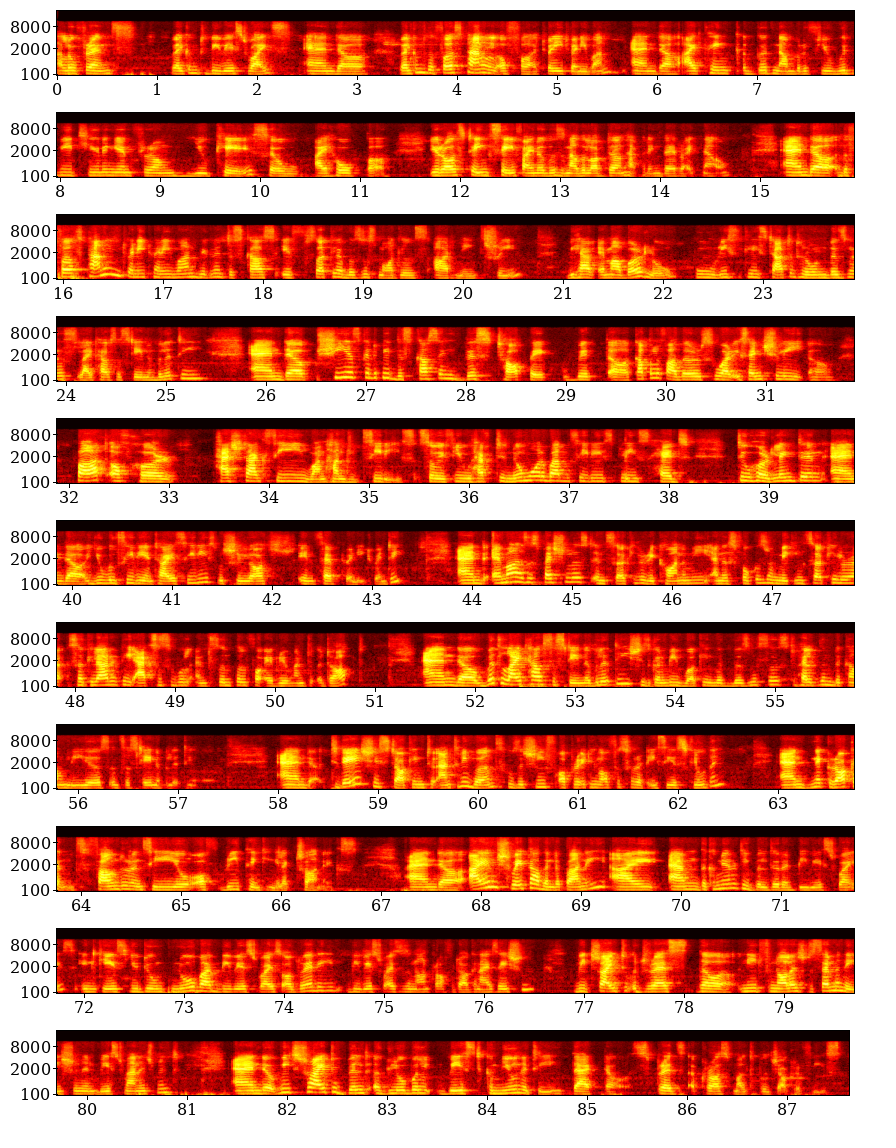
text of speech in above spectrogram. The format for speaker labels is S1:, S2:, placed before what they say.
S1: Hello, friends. Welcome to Be Waste Wise, and uh, welcome to the first panel of uh, 2021. And uh, I think a good number of you would be tuning in from UK. So I hope uh, you're all staying safe. I know there's another lockdown happening there right now. And uh, the first panel in 2021, we're going to discuss if circular business models are mainstream we have Emma Burlow, who recently started her own business, Lighthouse Sustainability. And uh, she is going to be discussing this topic with a couple of others who are essentially uh, part of her hashtag CE100 series. So if you have to know more about the series, please head to her LinkedIn and uh, you will see the entire series, which she launched in Feb 2020. And Emma is a specialist in circular economy and is focused on making circular, circularity accessible and simple for everyone to adopt. And uh, with Lighthouse Sustainability, she's going to be working with businesses to help them become leaders in sustainability. And today she's talking to Anthony Burns, who's the Chief Operating Officer at ACS Clothing, and Nick Rockins, founder and CEO of Rethinking Electronics. And uh, I am Shweta Dandapani. I am the community builder at Be Waste Wise. In case you don't know about Be Waste Wise already, Be Waste Wise is a nonprofit organization. We try to address the need for knowledge dissemination in waste management. And uh, we try to build a global waste community that uh, spreads across multiple geographies.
